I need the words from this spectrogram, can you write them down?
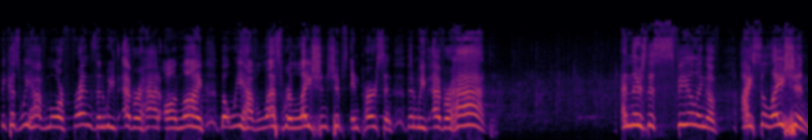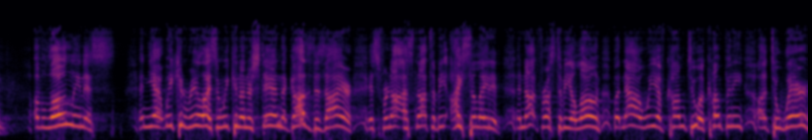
Because we have more friends than we've ever had online, but we have less relationships in person than we've ever had. And there's this feeling of isolation, of loneliness. And yet we can realize and we can understand that God's desire is for not, us not to be isolated and not for us to be alone, but now we have come to a company uh, to where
